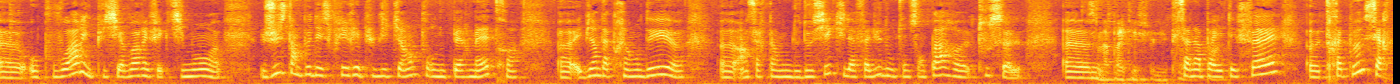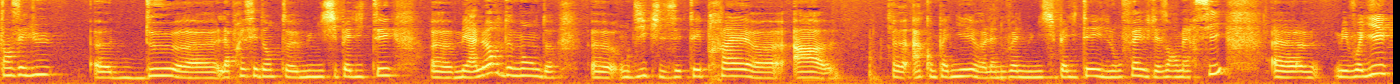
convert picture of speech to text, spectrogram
euh, au pouvoir, il puisse y avoir effectivement euh, juste un peu d'esprit républicain pour nous permettre eh bien d'appréhender un certain nombre de dossiers qu'il a fallu dont on s'empare tout seul. ça n'a pas été fait. Ça n'a pas été fait. très peu. Certains élus de la précédente municipalité, mais à leur demande, ont dit qu'ils étaient prêts à euh, accompagner euh, la nouvelle municipalité. Ils l'ont fait et je les en remercie. Euh, mais voyez,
